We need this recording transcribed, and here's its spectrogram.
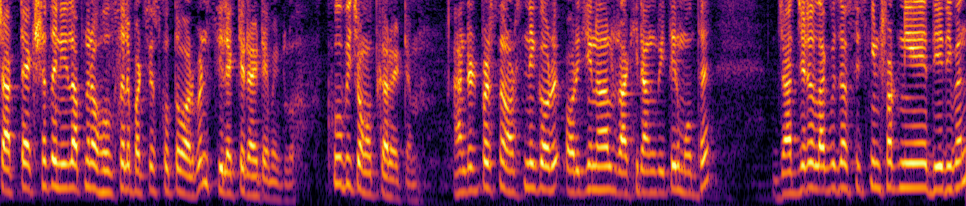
চারটা একসাথে নিলে আপনারা হোলসেলে পারচেস করতে পারবেন সিলেক্টেড আইটেম এগুলো। খুবই চমৎকার item hundred percent authentic original রাখি রাংরিতির মধ্যে। যার যেটা লাগবে জাস্ট স্ক্রিনশট নিয়ে দিয়ে দিবেন।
